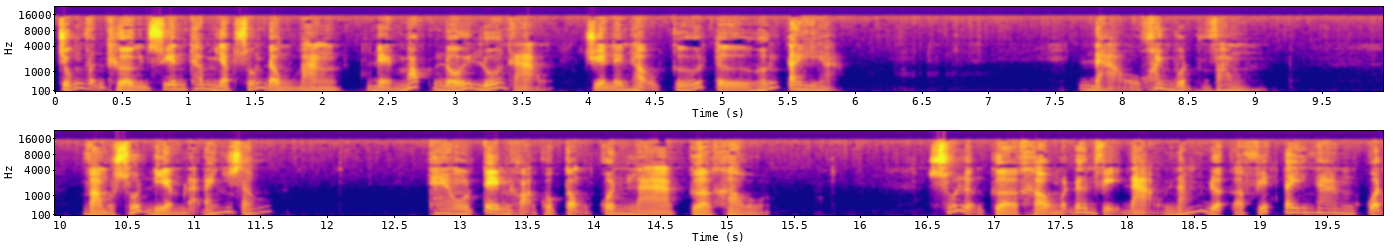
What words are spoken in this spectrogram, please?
chúng vẫn thường xuyên thâm nhập xuống đồng bằng để móc nối lúa gạo, chuyển lên hậu cứ từ hướng Tây à. Đạo khoanh một vòng, và một số điểm đã đánh dấu. Theo tên gọi của cộng quân là cửa khẩu. Số lượng cửa khẩu một đơn vị đạo nắm được ở phía tây nam quận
